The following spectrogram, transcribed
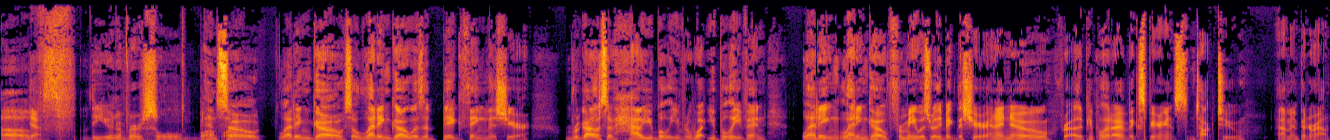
of Yes. the universal. Blah, and blah. so letting go. So letting go was a big thing this year, regardless of how you believe or what you believe in. Letting letting go for me was really big this year, and I know for other people that I've experienced and talked to um, and been around.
